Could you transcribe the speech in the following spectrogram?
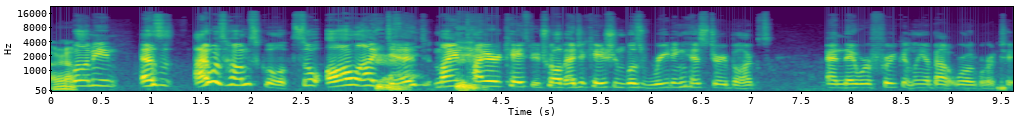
I don't know. Well, I mean, as I was homeschooled, so all I did my entire K through 12 education was reading history books, and they were frequently about World War II.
